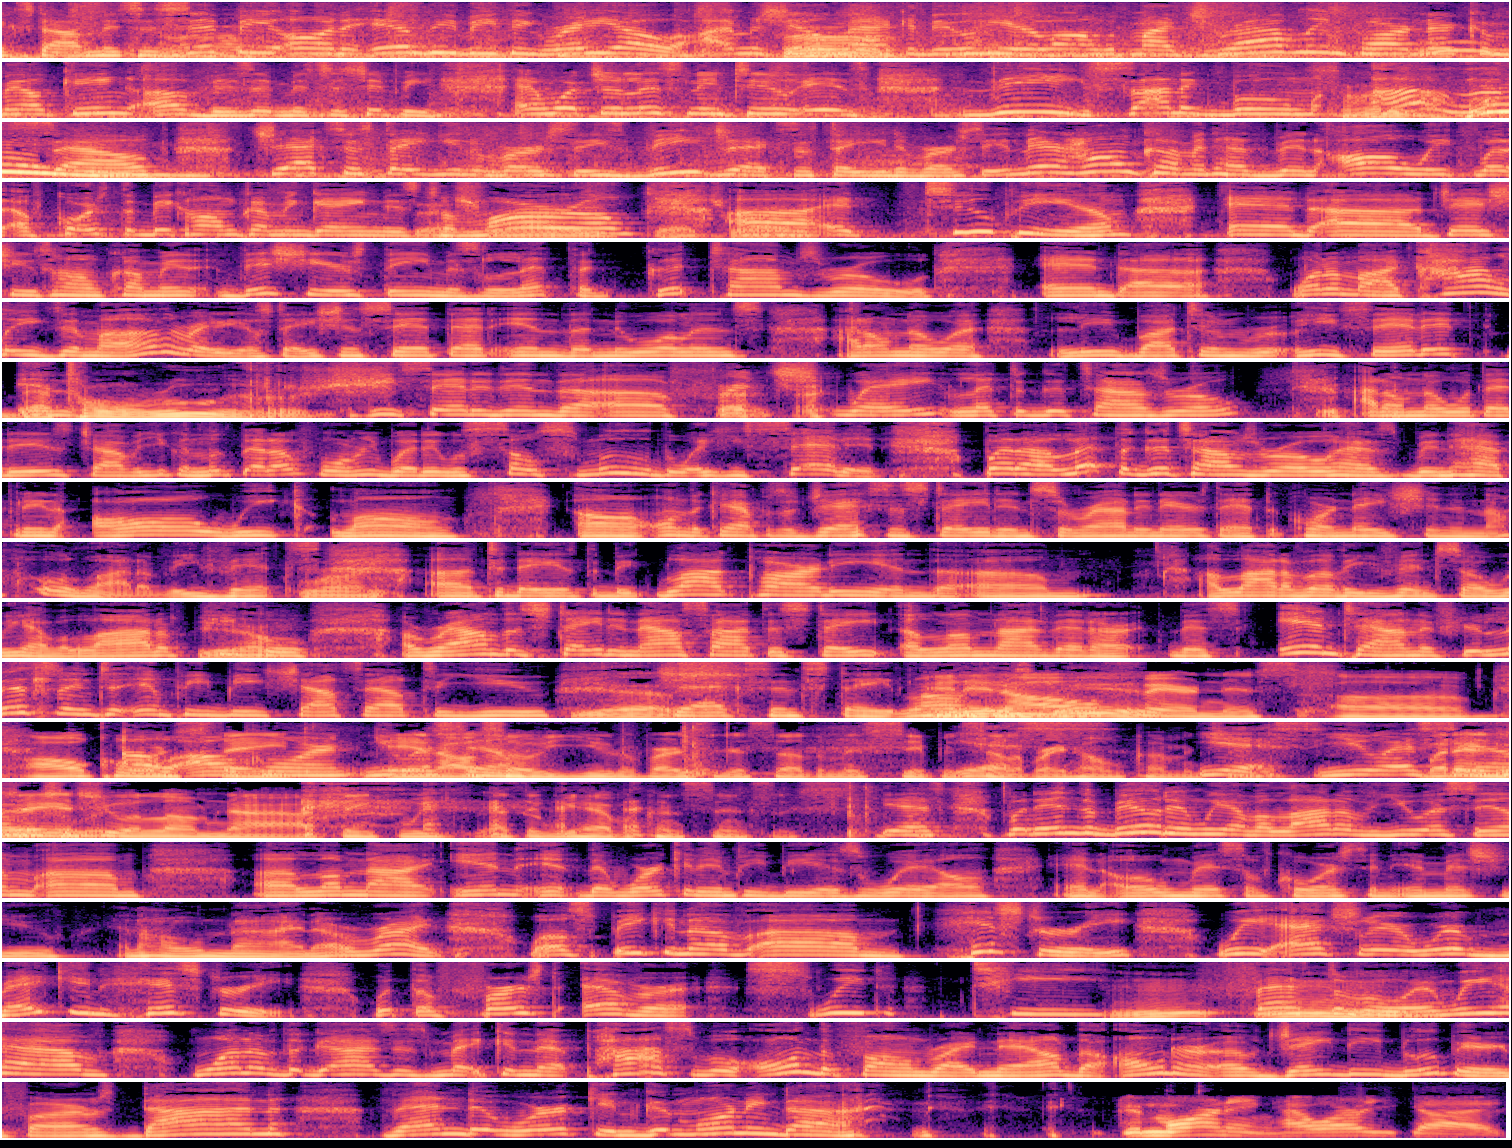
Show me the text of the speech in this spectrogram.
Next Stop Mississippi on MPB Think Radio. I'm Michelle Oh. McAdoo here along with my traveling partner, Camille King of Visit Mississippi. And what you're listening to is the Sonic Boom Sonic of the Boom. South, Jackson State University's, the Jackson State University. And their homecoming has been all week, but of course the big homecoming game is That's tomorrow right. That's uh, at 2 p.m. And uh, JSU's homecoming. This year's theme is Let the Good Times Roll. And uh, one of my colleagues in my other radio station said that in the New Orleans, I don't know what Lee Baton, Rouge- he said it. Baton Rouge. he said it in the uh, French way, let the good times roll. I don't know what that is, Java. You can look that up for me, but it was so smooth the way he said it. But uh, let the good times roll has been happening all week long uh, on the campus of Jackson State and surrounding areas. They had the coronation and a whole lot of events. Right. Uh, today is the big block party and the. Um, a lot of other events. So we have a lot of Yeah. people around the state and outside the state, alumni that are that's in town. If you're listening to MPB, shouts out to you, Yes. Jackson State. Long And in all man. fairness, uh, Alcorn Oh, State Alcorn, and USM. also University of Southern Mississippi Yes. celebrate homecoming. too. Yes, USM. But as Excellent. JSU alumni, I think we I think we have a consensus. Yes, but in the building we have a lot of USM um, alumni in, in that work at MPB as well, and Ole Miss, of course, and MSU and a whole nine. All right. Well, speaking of um, history, we actually are we're making history with the first ever sweet tea festival, and we have one of the guys is making that possible on the phone right now. The owner of JD Blueberry Farms, Don Vanderwerken. Good morning, Don. Good morning. How are you guys?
